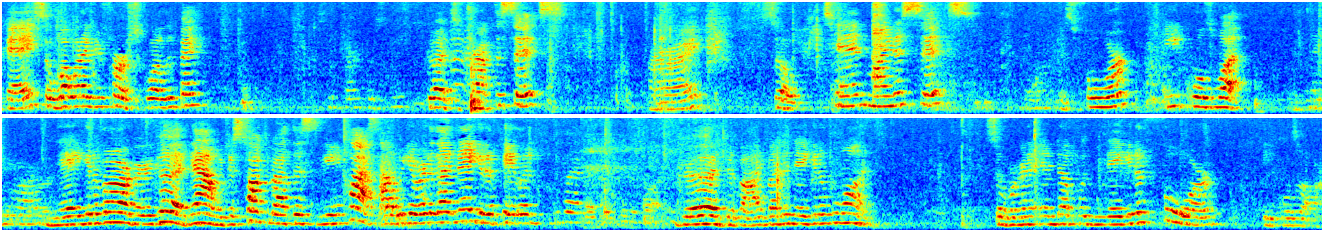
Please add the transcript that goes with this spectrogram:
okay? So what would I do first, Guadalupe? Good, subtract the six. Alright, so ten minus six is four equals what? Negative r, very good. Now, we just talked about this of class. How do we get rid of that negative, Caitlin? Good, divide by the negative one. So we're gonna end up with negative four equals r.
